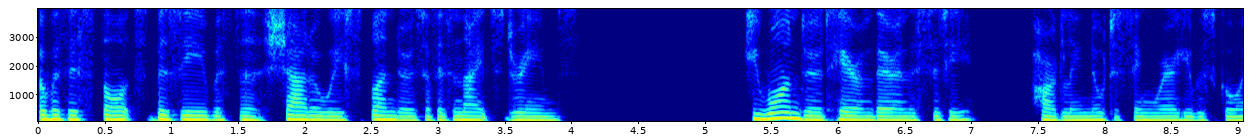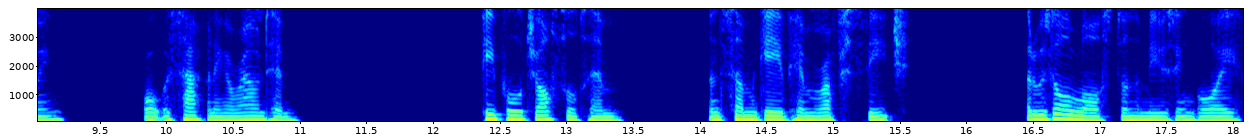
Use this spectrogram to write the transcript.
but with his thoughts busy with the shadowy splendors of his night's dreams. He wandered here and there in the city, hardly noticing where he was going, what was happening around him. People jostled him, and some gave him rough speech, but it was all lost on the musing boy.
